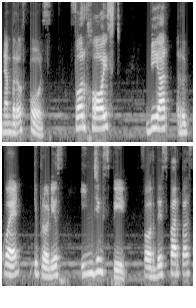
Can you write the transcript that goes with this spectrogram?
number of poles. For hoist, we are required to produce inching speed. For this purpose,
